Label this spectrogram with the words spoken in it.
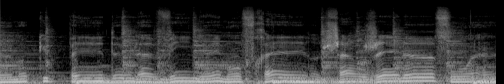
Je m'occupais de la vigne et mon frère chargeait le foin.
